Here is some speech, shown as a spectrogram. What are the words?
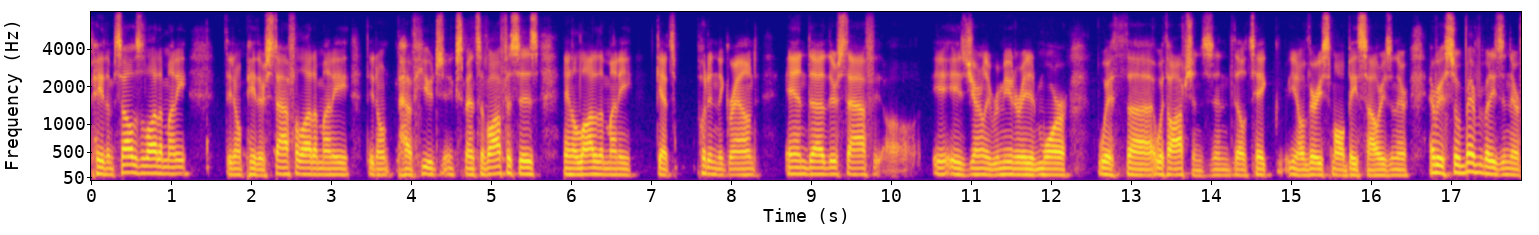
pay themselves a lot of money. They don't pay their staff a lot of money. They don't have huge expensive offices, and a lot of the money gets put in the ground. And uh, their staff uh, is generally remunerated more with uh, with options, and they'll take you know very small base salaries in there. Every so everybody's in there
